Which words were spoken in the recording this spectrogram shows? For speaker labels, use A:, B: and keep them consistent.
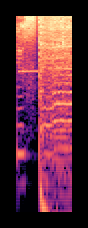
A: taste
